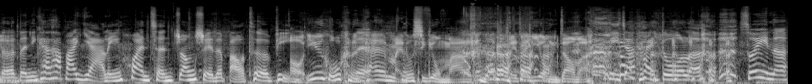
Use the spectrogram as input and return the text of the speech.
得的，你看他把哑铃换成装水的宝特瓶。哦，因为我可能他买东西给我妈了，但他都没在用，你知道吗？你家太多了，所以呢，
